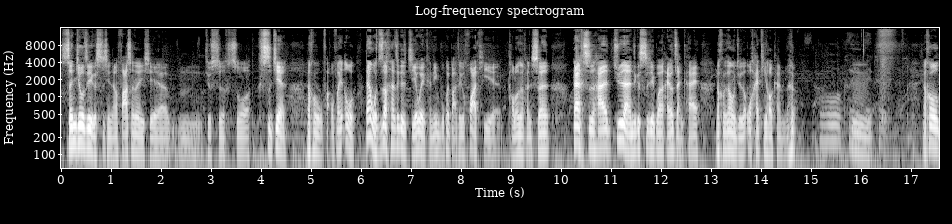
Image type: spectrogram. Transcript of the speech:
深究这个事情，然后发生了一些，嗯，就是说事件，然后我发我发现哦，但我知道他这个结尾肯定不会把这个话题讨论的很深，但是他居然这个世界观还要展开，然后让我觉得哇，还挺好看的。哦，可以，嗯，然后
